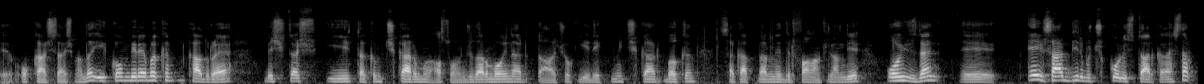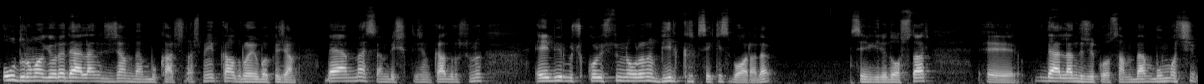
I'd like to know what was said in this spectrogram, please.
Ee, o karşılaşmada. İlk 11'e bakın kadroya. Beşiktaş iyi takım çıkar mı? As oyuncular mı oynar? Daha çok yedekli mi çıkar? Bakın sakatlar nedir falan filan diye. O yüzden e, ev sahibi 1.5 gol üstü arkadaşlar. O duruma göre değerlendireceğim ben bu karşılaşmayı. Kadroya bakacağım. Beğenmezsem Beşiktaş'ın kadrosunu ev 1.5 gol üstünün oranı 1.48 bu arada. Sevgili dostlar. E, değerlendirecek olsam ben bu maçı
